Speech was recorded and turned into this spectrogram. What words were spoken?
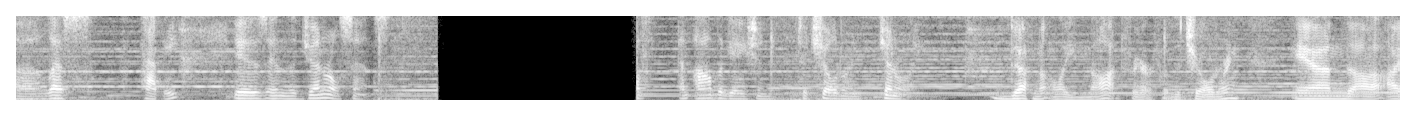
uh, less happy is in the general sense an obligation to children generally. Definitely not fair for the children. And uh, I,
